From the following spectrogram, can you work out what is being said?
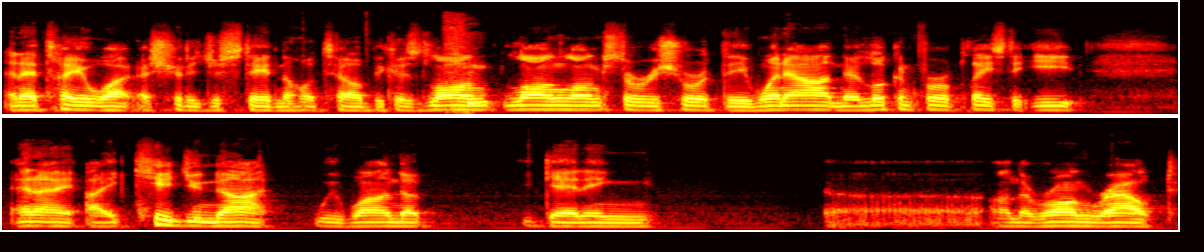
And i tell you what i should have just stayed in the hotel because long long long story short they went out and they're looking for a place to eat. And i, I kid you not we wound up getting uh, on the wrong route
